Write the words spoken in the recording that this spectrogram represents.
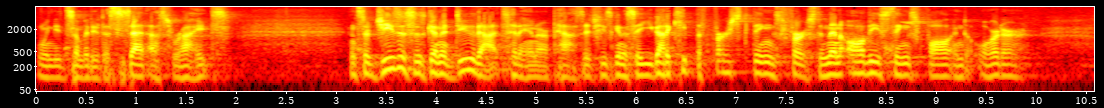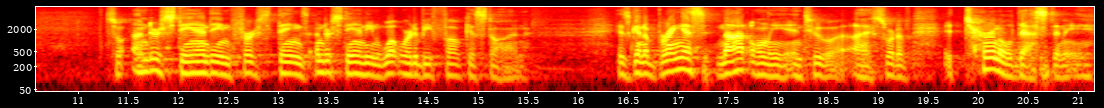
We need somebody to set us right. And so Jesus is going to do that today in our passage. He's going to say, You got to keep the first things first, and then all these things fall into order. So, understanding first things, understanding what we're to be focused on, is going to bring us not only into a, a sort of eternal destiny,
